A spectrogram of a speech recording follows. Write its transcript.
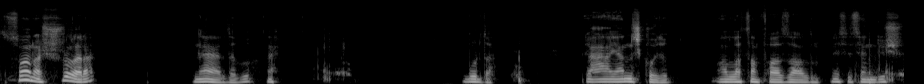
Sonra şuralara nerede bu? Heh. Burada. Ya yanlış koydum. Allah'tan fazla aldım. Neyse sen düş.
